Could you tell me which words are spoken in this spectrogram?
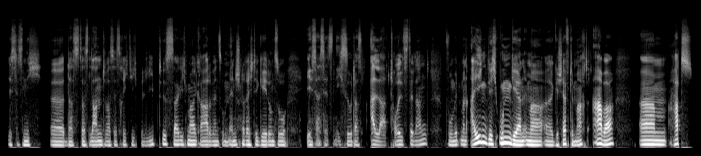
ist jetzt nicht äh, das, das Land, was jetzt richtig beliebt ist, sage ich mal. Gerade wenn es um Menschenrechte geht und so, ist das jetzt nicht so das allertollste Land, womit man eigentlich ungern immer äh, Geschäfte macht. Aber ähm, hat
